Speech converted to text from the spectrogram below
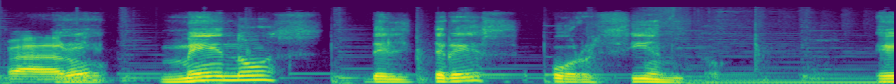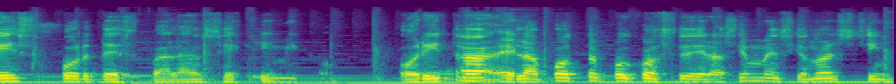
Claro. Eh, menos del 3% es por desbalance químico. Ahorita mm. el apóstol por consideración mencionó el 5%.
